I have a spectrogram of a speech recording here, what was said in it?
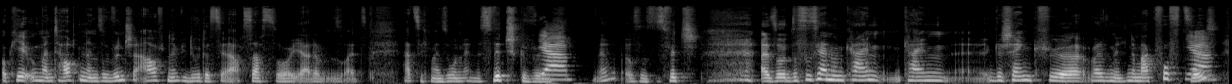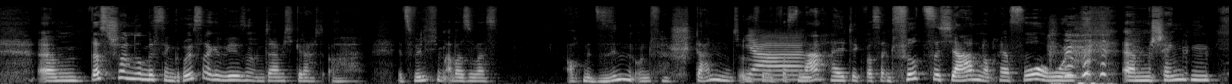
okay, irgendwann tauchten dann so Wünsche auf, ne, wie du das ja auch sagst, so, ja, so jetzt hat sich mein Sohn eine Switch gewünscht. Ja. Ne? Also Switch. Also das ist ja nun kein, kein Geschenk für, weiß nicht, eine Mark 50. Ja. Ähm, das ist schon so ein bisschen größer gewesen und da habe ich gedacht, oh, jetzt will ich ihm aber sowas auch mit Sinn und Verstand und ja. etwas nachhaltig, was er in 40 Jahren noch hervorholt, ähm, schenken.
